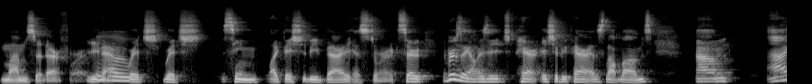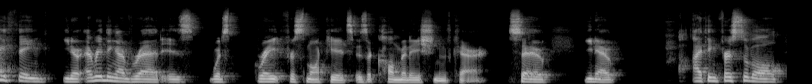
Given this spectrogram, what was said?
moms are there for, you know, mm-hmm. which which seem like they should be very historic. So the first thing obviously it's parent, it should be parents, not moms. Um, I think you know everything I've read is what's great for small kids is a combination of care. So you know, I think first of all,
